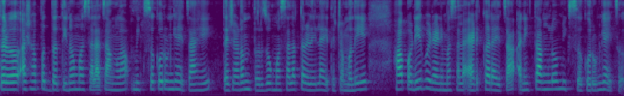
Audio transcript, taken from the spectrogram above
तर अशा पद्धतीनं मसाला चांगला मिक्स करून घ्यायचा आहे. त्याच्यानंतर जो मसाला तळलेला आहे त्याच्यामध्ये हा पनीर बिर्याणी मसाला ॲड करायचा आणि चांगलं मिक्स करून घ्यायचं.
